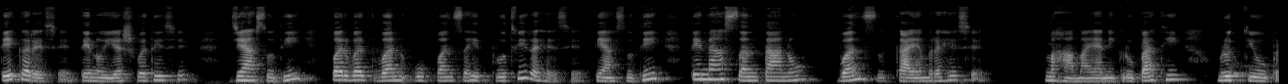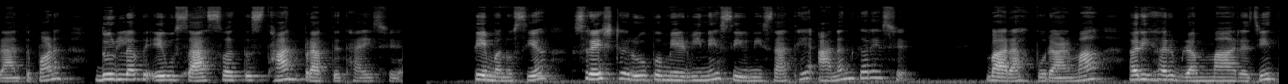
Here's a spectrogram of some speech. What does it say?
તે કરે છે, તેનો યશ વધે છે. જ્યાં સુધી પર્વત, વન, ઉપવન સહિત પૃથ્વી રહે છે, ત્યાં સુધી તેના સંતાનો વંશ કાયમ રહે છે. મહામાયાની કૃપાથી મૃત્યુ ઉપરાંત પણ દુર્લભ એવું શાશ્વત સ્થાન પ્રાપ્ત થાય છે. તે મનુષ્ય શ્રેષ્ઠ રૂપ મેળવીને શિવની સાથે આનંદ કરે છે. બારાહ પુરાણમાં હરિહર બ્રહ્મા રચિત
